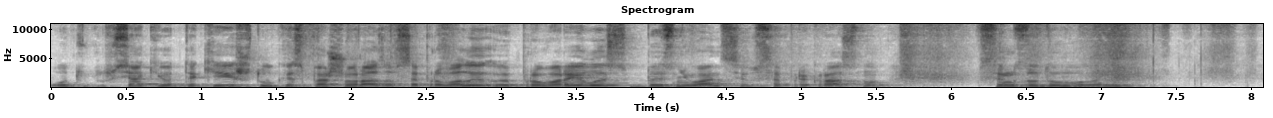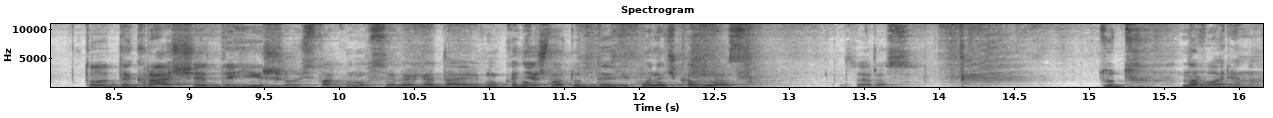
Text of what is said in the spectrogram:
от всякі от такі штуки з першого разу все провали, проварилось, без нюансів, все прекрасно, всім задоволений. То де краще, де гірше, ось так воно все виглядає. Ну, звісно, тут де віконечка в нас. Зараз. Тут наварено.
